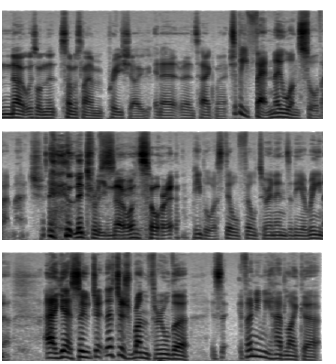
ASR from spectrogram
no, it was on the SummerSlam pre show in a, in a tag match. To be fair, no one saw that match. Literally, no one saw it. People were still filtering into the arena. Uh, yeah, so j- let's just run through all the. It's, if only we had like a.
